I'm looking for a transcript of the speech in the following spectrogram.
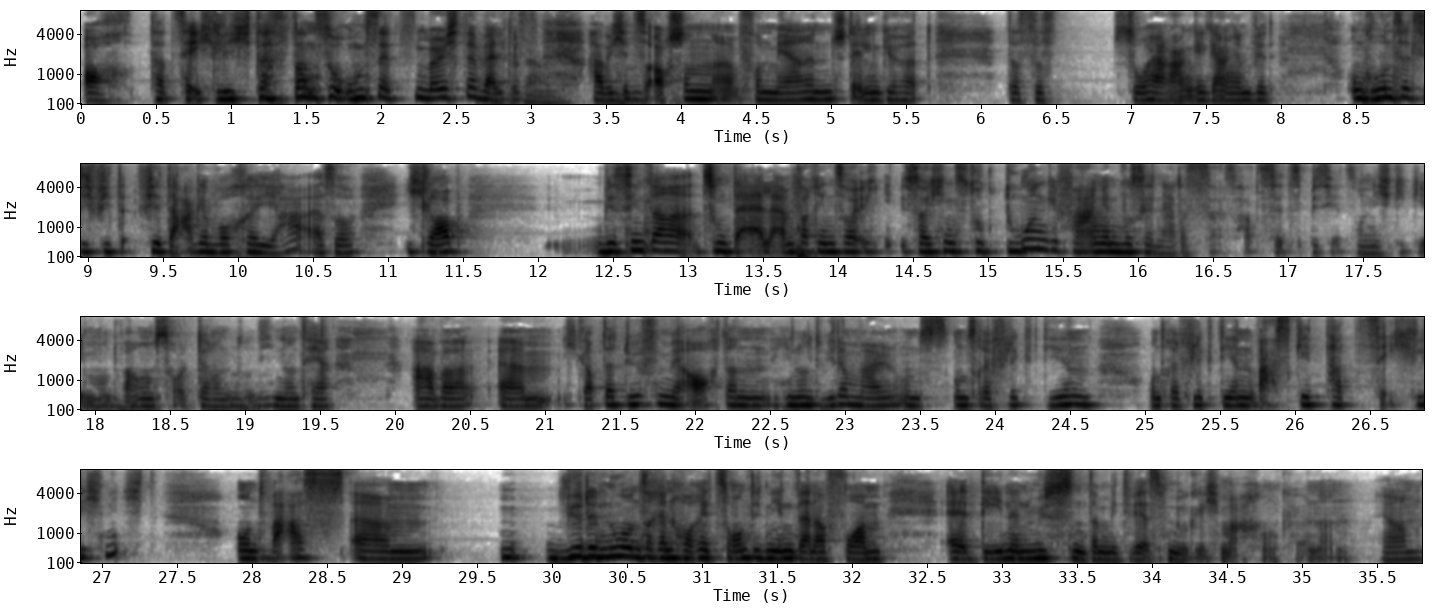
auch tatsächlich das dann so umsetzen möchte, weil das habe ich jetzt mhm. auch schon äh, von mehreren Stellen gehört, dass das so herangegangen wird. Und grundsätzlich vier, vier Tage Woche, ja, also ich glaube, wir sind da zum Teil einfach in solch, solchen Strukturen gefangen, wo sie, na, das, das hat es jetzt bis jetzt noch nicht gegeben und warum sollte und, und hin und her. Aber ähm, ich glaube, da dürfen wir auch dann hin und wieder mal uns, uns reflektieren und reflektieren, was geht tatsächlich nicht und was ähm, würde nur unseren Horizont in irgendeiner Form äh, dehnen müssen, damit wir es möglich machen können. Ja.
